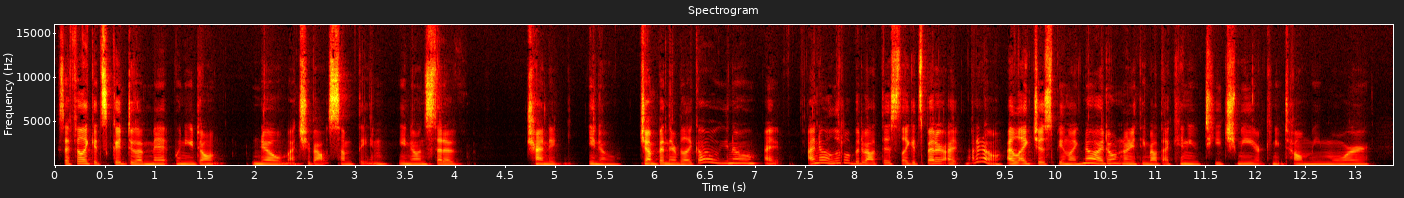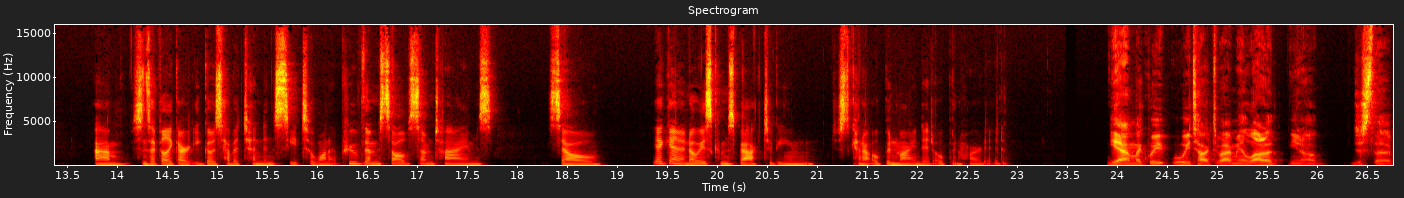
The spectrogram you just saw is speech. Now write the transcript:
Because I feel like it's good to admit when you don't know much about something, you know, instead of trying to, you know, jump in there and be like, oh, you know, I, I know a little bit about this. Like it's better. I, I don't know. I like just being like, no, I don't know anything about that. Can you teach me or can you tell me more? Um, since I feel like our egos have a tendency to want to prove themselves sometimes. So yeah, again, it always comes back to being just kind of open minded, open hearted. Yeah, and like we we talked about, I mean, a lot of you know just the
